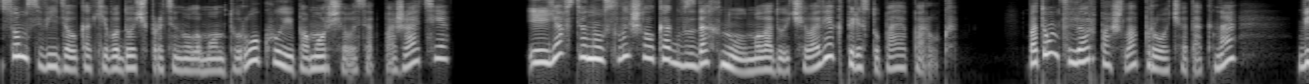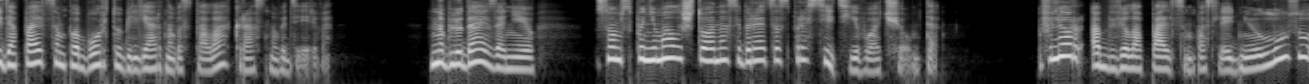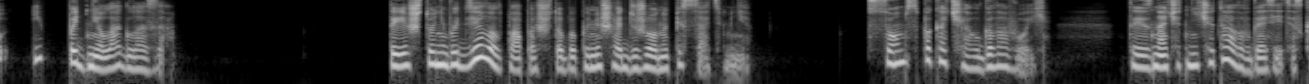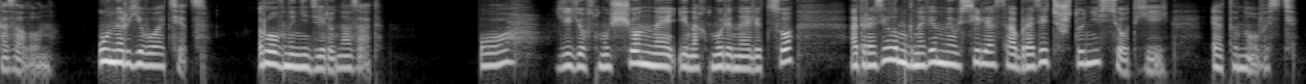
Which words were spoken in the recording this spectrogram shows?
Сомс видел, как его дочь протянула Монту руку и поморщилась от пожатия, и явственно услышал, как вздохнул молодой человек, переступая порог. Потом Флёр пошла прочь от окна, ведя пальцем по борту бильярдного стола красного дерева. Наблюдая за нею, Сомс понимал, что она собирается спросить его о чем то Флёр обвела пальцем последнюю лузу и подняла глаза. «Ты что-нибудь делал, папа, чтобы помешать Джону писать мне?» Сомс покачал головой. «Ты, значит, не читала в газете», — сказал он. «Умер его отец. Ровно неделю назад». О, ее смущенное и нахмуренное лицо отразило мгновенное усилие сообразить, что несет ей эта новость.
